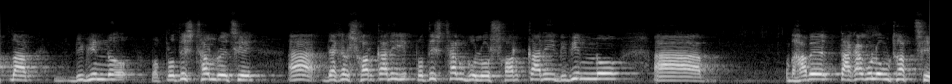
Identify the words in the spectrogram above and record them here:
আপনার বিভিন্ন প্রতিষ্ঠান রয়েছে। হ্যাঁ দেখেন সরকারি প্রতিষ্ঠানগুলো সরকারি বিভিন্ন ভাবে টাকাগুলো উঠাচ্ছে,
